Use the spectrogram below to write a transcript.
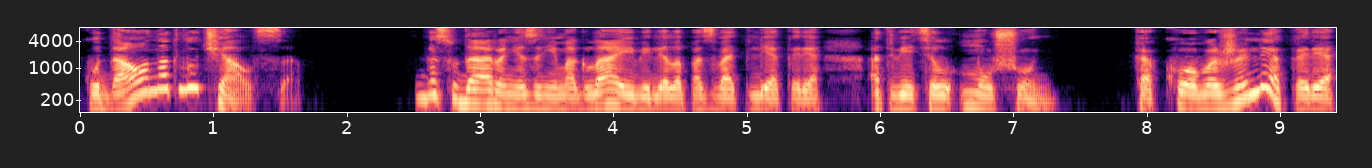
куда он отлучался. Государыня занемогла и велела позвать лекаря, ответил Мушунь. «Какого же лекаря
